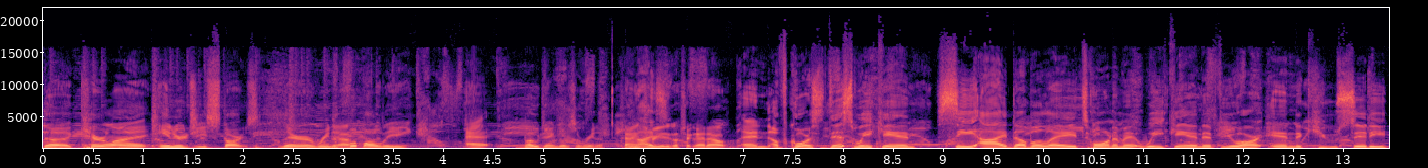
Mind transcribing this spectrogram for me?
the Carolina Energy starts their Arena Yeah. Football League at Bojangles Arena. Kind of Nice. street to go check that out. And of course, this weekend, CIAA tournament weekend. If you are in the Q City,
